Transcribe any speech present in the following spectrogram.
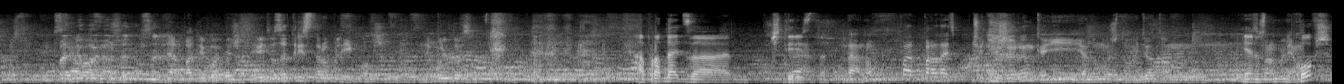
допустим, Под любой бюджет, абсолютно. Да, под любой бюджет. Я видел за 300 рублей ковш для бульдозера. А продать за 400. Да, да, ну продать чуть ниже рынка, и я думаю, что уйдет он Я без знаю, проблем. ковш?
